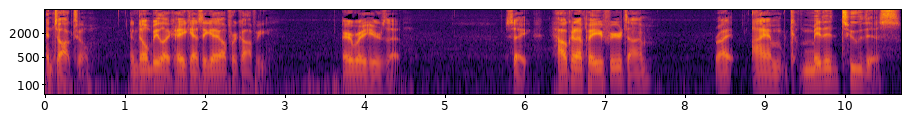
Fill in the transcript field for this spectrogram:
and talk to them. And don't be like, hey, can I take you out for coffee? Everybody hears that. Say, how can I pay you for your time? Right? I am committed to this.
